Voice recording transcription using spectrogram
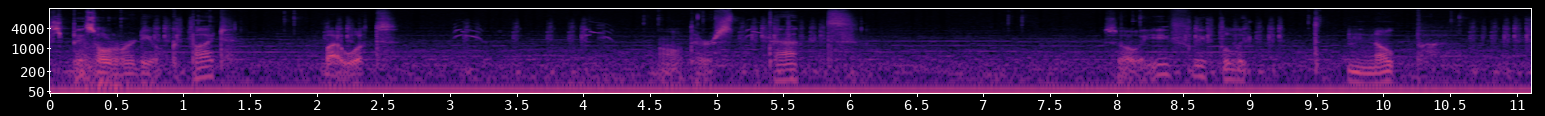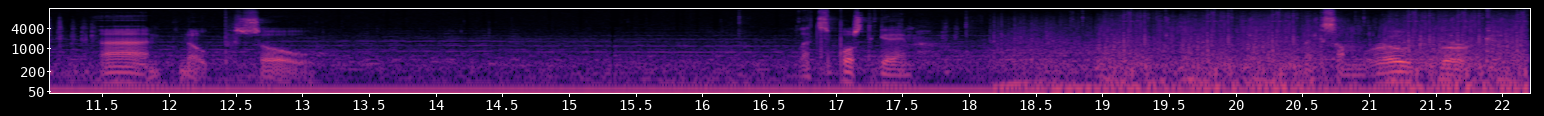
space already occupied? By what? Oh, there's that. So if we pull it... Nope. And nope, so... Let's pause the game. Make some road work.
